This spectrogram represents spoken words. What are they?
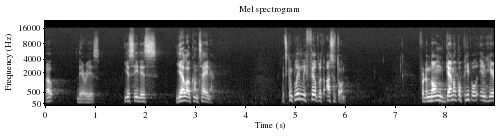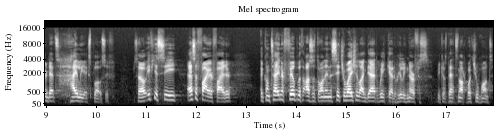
oh, there he is. You see this yellow container. It's completely filled with acetone. For the non-chemical people in here, that's highly explosive. So if you see, as a firefighter, a container filled with acetone in a situation like that, we get really nervous because that's not what you want.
